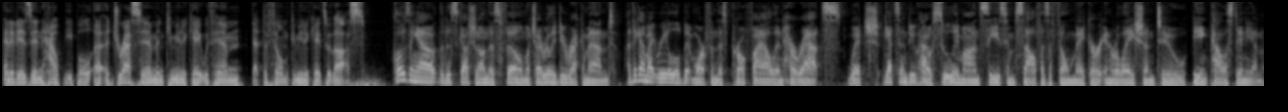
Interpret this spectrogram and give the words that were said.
And it is in how people uh, address him and communicate with him that the film communicates with us. Closing out the discussion on this film, which I really do recommend, I think I might read a little bit more from this profile in Haaretz, which gets into how Suleiman sees himself as a filmmaker in relation to being Palestinian.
